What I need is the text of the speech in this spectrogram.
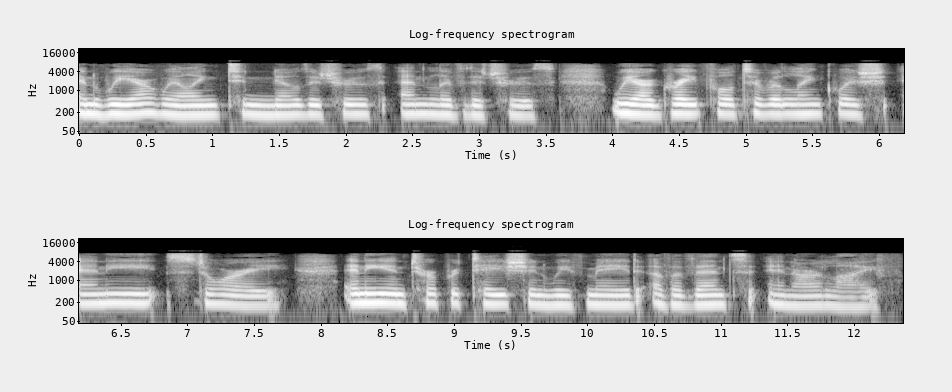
and we are willing to know the truth and live the truth. We are grateful to relinquish any story, any interpretation we've made of events in our life.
